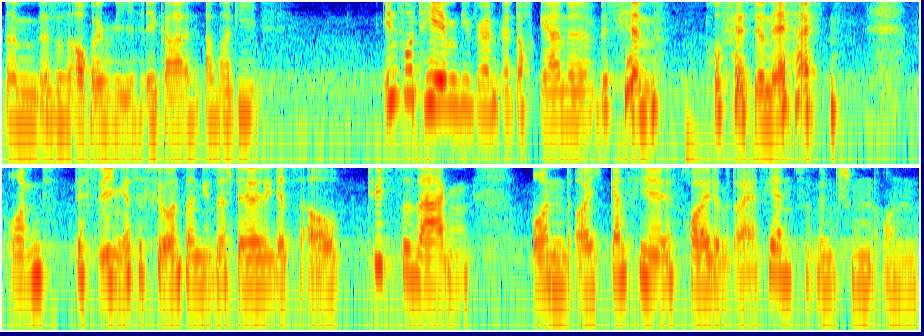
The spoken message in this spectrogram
dann ist es auch irgendwie egal. Aber die Infothemen, die würden wir doch gerne ein bisschen professionell halten. Und deswegen ist es für uns an dieser Stelle jetzt auch Tschüss zu sagen und euch ganz viel Freude mit euren Pferden zu wünschen. Und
